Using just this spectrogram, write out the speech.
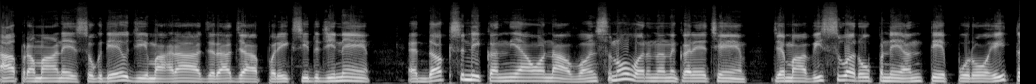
આ પ્રમાણે સુખદેવજી મહારાજ, રાજા પરીક્ષિતજીને દક્ષની કન્યાઓના વંશનું વર્ણન કરે છે, જેમાં વિશ્વરૂપને અંતે પુરોહિત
